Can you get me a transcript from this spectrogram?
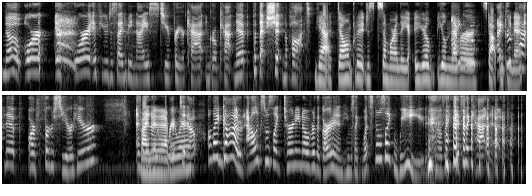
No, or if or if you decide to be nice to your, for your cat and grow catnip, put that shit in a pot. Yeah, don't put it just somewhere in the. You'll you'll never grew, stop I grew picking it. catnip our first year here. And Finding then I it ripped it everywhere? out. Oh my god! Alex was like turning over the garden, he was like, "What smells like weed?" And I was like, "It's the catnip."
